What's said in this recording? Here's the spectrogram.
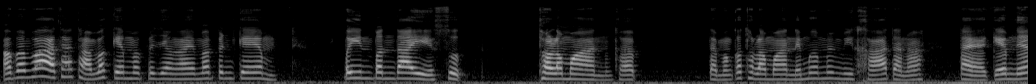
เอาเป็นว่าถ้าถามว่าเกมมันเป็นยังไง มันเป็นเกม ปีนบันไดสุดทรมานครับ แต่มันก็ทรมานในเมื่อไม่มีคลาสอะนะ แต่เกมนี้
